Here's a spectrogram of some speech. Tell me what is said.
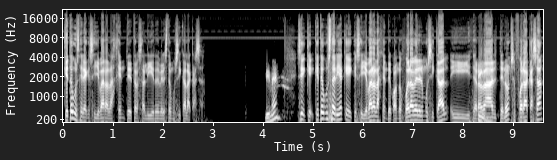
¿qué te gustaría que se llevara la gente tras salir de ver este musical a casa? Dime. Sí, ¿qué, te gustaría que, se llevara la gente cuando fuera a ver el musical y cerrara el telón, se fuera a casa?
